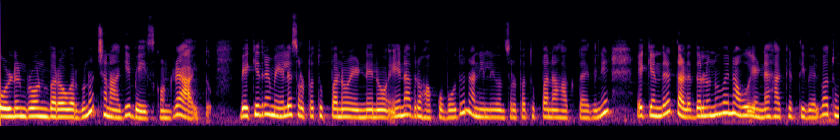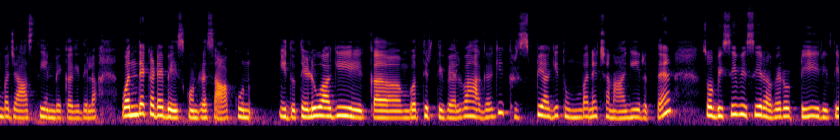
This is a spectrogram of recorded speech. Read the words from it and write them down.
ಗೋಲ್ಡನ್ ಬ್ರೌನ್ ಬರೋವರೆಗೂ ಚೆನ್ನಾಗಿ ಬೇಯಿಸ್ಕೊಂಡ್ರೆ ಆಯಿತು. ಬೇಕಿದ್ರೆ ಮೇಲೆ ಸ್ವಲ್ಪ ತುಪ್ಪನೋ, ಎಣ್ಣೆನೋ ಏನಾದರೂ ಹಾಕ್ಕೋಬೋದು. ನಾನಿಲ್ಲಿ ಒಂದು ಸ್ವಲ್ಪ ತುಪ್ಪನ ಹಾಕ್ತಾಯಿದ್ದೀನಿ ಏಕೆಂದರೆ ತಳದಲ್ಲೂ ನಾವು ಎಣ್ಣೆ ಹಾಕಿರ್ತೀವಿ ಅಲ್ವಾ? ತುಂಬ ಜಾಸ್ತಿ ಏನು ಬೇಕಾಗಿದ್ದಿಲ್ಲ. ಒಂದೇ ಕಡೆ ಬೇಯಿಸ್ಕೊಂಡ್ರೆ ಸಾಕು ಇದು ತೆಳುವಾಗಿ ಕ, ಒತ್ತಿರ್ತೀವಿ ಅಲ್ವಾ? ಹಾಗಾಗಿ ಕ್ರಿಸ್ಪಿಯಾಗಿ ತುಂಬಾ ಚೆನ್ನಾಗಿ ಇರುತ್ತೆ ಸೊ ಬಿಸಿ ಬಿಸಿ ರವೆ ರೊಟ್ಟಿ ಈ ರೀತಿ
